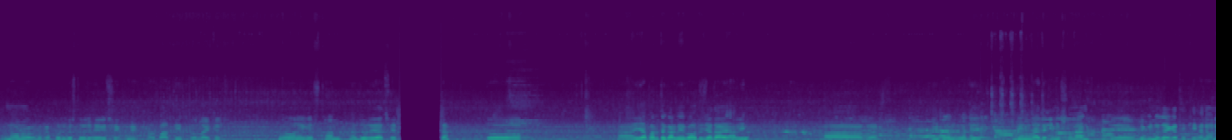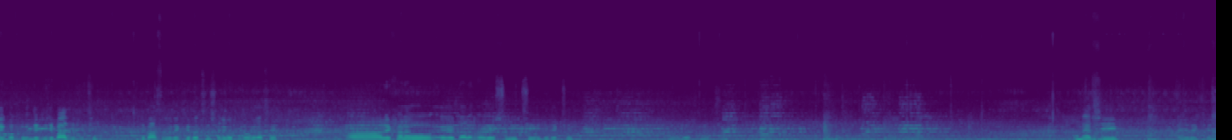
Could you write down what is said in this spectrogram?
মানে অন্যরকম একটা পরিবেশ তৈরি হয়ে গেছে এখানে আর বাতি তো লাইটের অনেক স্থান জুড়ে আছে এটা। तो हाँ, यहाँ पर तो गर्मी बहुत ज़्यादा है अभी আর কি বলবো যে দিনদা দেখানোর সমান যে বিভিন্ন জায়গা থেকে এখানে অনেক ভক্তবৃন্দ এসেছে বাস এসেছে যে বাসগুলো দেখতে পাচ্ছেন সারিবদ্ধভাবে আছে আর এখানেও এ, তারা রেস্ট নিচ্ছে এই যে দেখছেন রেস্ট নিচ্ছে আমি আছি। এই যে দেখছেন,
